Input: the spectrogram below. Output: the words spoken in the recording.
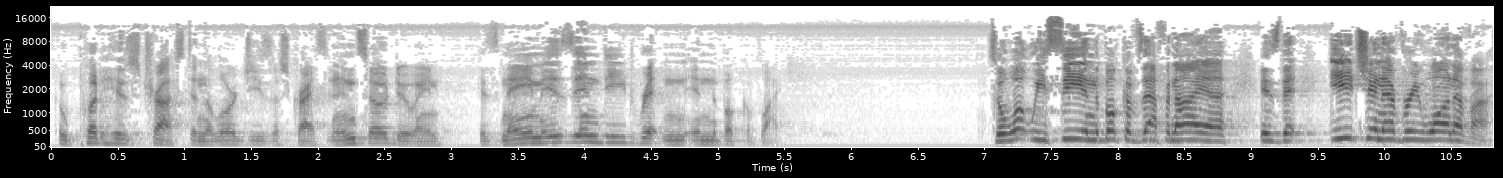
who put his trust in the Lord Jesus Christ, and in so doing, his name is indeed written in the book of life. So, what we see in the book of Zephaniah is that each and every one of us,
